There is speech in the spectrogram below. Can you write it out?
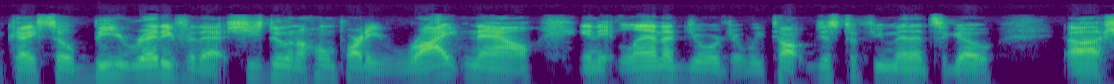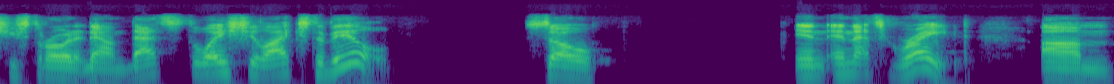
Okay, so be ready for that. She's doing a home party right now in Atlanta, Georgia. We talked just a few minutes ago. Uh, she's throwing it down. That's the way she likes to build. So, and, and that's great. Um,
